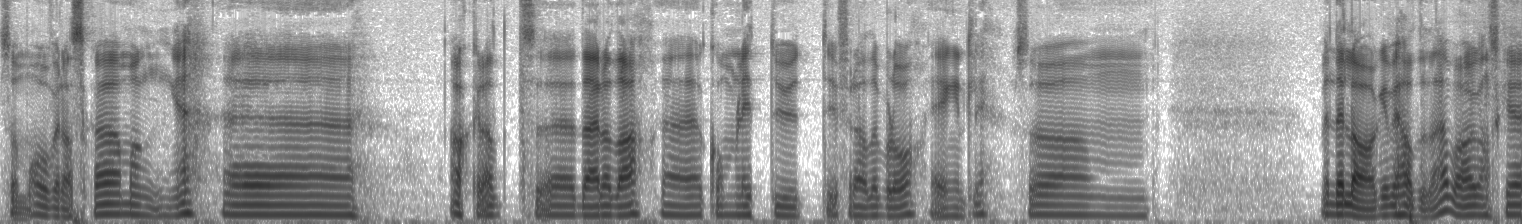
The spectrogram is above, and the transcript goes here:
som overraska mange. Eh, akkurat eh, der og da. Eh, kom litt ut ifra det blå, egentlig. Så um, Men det laget vi hadde der, var ganske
